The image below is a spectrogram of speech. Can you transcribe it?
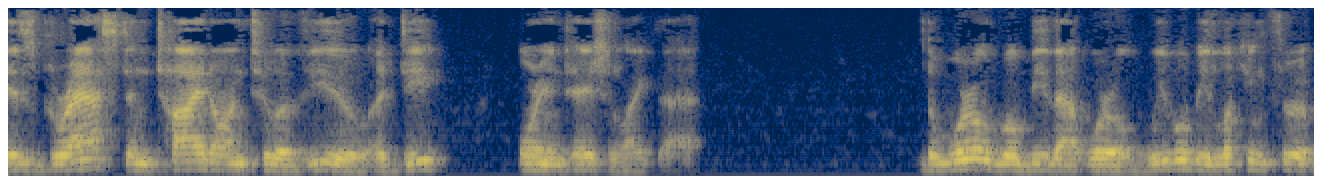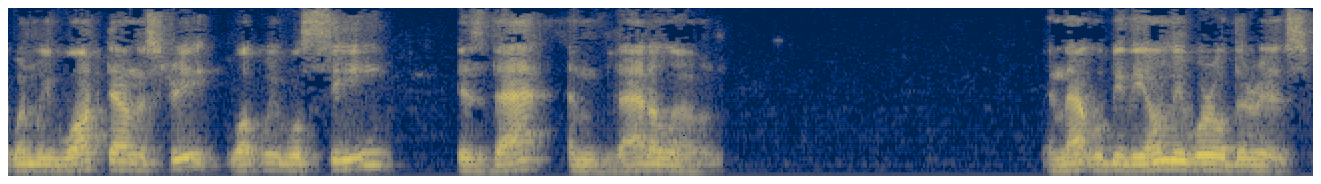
is grasped and tied onto a view, a deep orientation like that, the world will be that world. We will be looking through it. When we walk down the street, what we will see is that and that alone. And that will be the only world there is.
